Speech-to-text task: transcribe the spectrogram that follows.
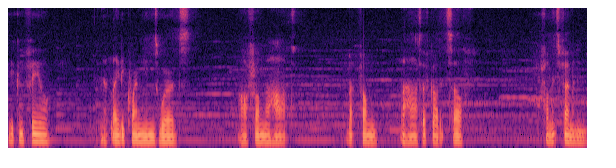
You can feel that Lady Kwan Yin's words are from the heart, but from the heart of God itself, from its feminine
